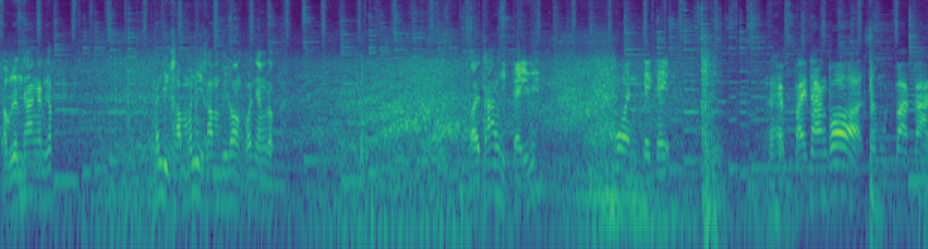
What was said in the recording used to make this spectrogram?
เออกเดินทางกันครับ มันนี่คำมันนี่คำพี่น้องวันยังดอกปลายทางอีกไกลดิมวนไกลๆนะครับปลายทางก็สมุทรปราการ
